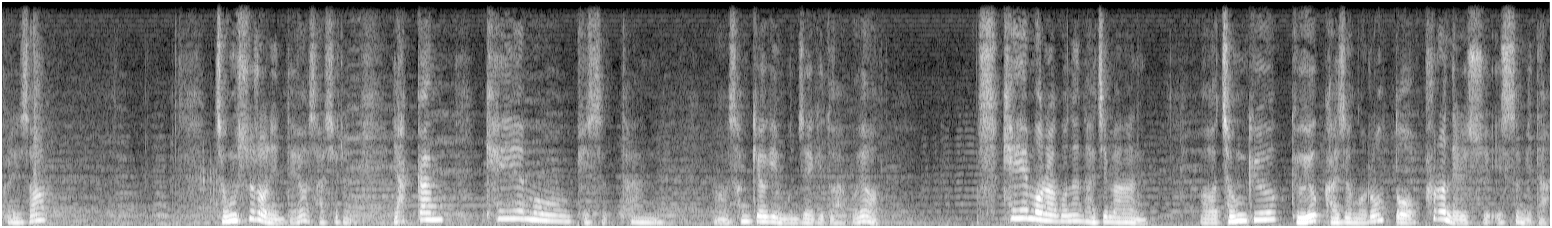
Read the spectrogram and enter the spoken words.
그래서 정수론인데요. 사실은 약간 KMO 비슷한 어, 성격이 문제이기도 하고요. KMO라고는 하지만 어, 정규 교육 과정으로 또 풀어낼 수 있습니다.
